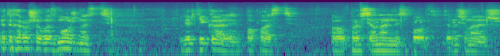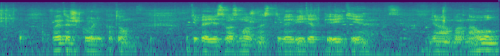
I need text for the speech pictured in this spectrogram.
Это хорошая возможность вертикали попасть в профессиональный спорт. Ты начинаешь в этой школе, потом у тебя есть возможность, тебя видят перейти в Динамо Барнаул,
